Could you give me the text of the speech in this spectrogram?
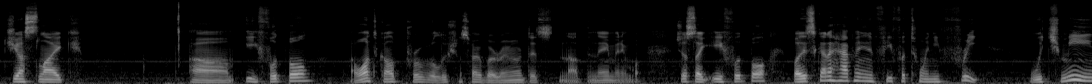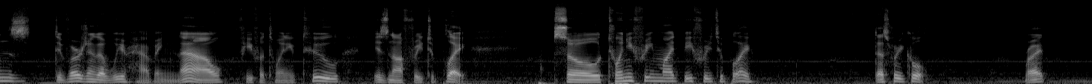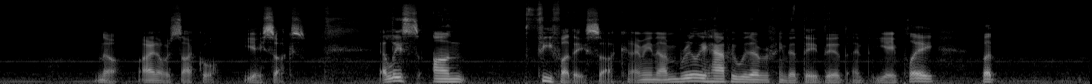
just like um, eFootball. I want to call it Pro Evolution Soccer, but remember that's not the name anymore. Just like eFootball, but it's gonna happen in FIFA 23, which means the version that we're having now, FIFA 22, is not free to play. So 23 might be free to play. That's pretty cool, right? No, I know it's not cool. EA sucks. At least on FIFA they suck. I mean, I'm really happy with everything that they did at EA Play,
